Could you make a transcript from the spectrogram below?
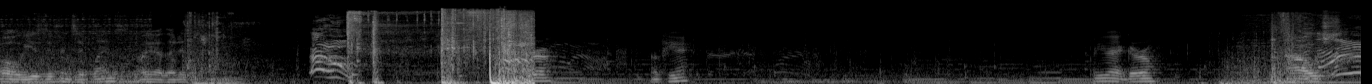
Oh, use different zip lines? Oh yeah, that is a challenge. Up here? Where you at, girl? Ouch.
